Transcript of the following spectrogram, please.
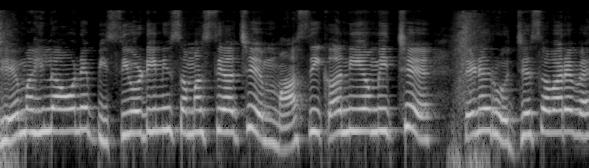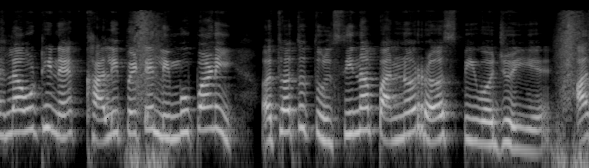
જે મહિલાઓને પીસીઓડીની સમસ્યા છે, માસિક અનિયમિત છે, તેણે રોજે સવારે વહેલા ઉઠીને ખાલી પેટે લીંબુ પાણી અથવા તો તુલસીના પાનનો રસ પીવો જોઈએ. આ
